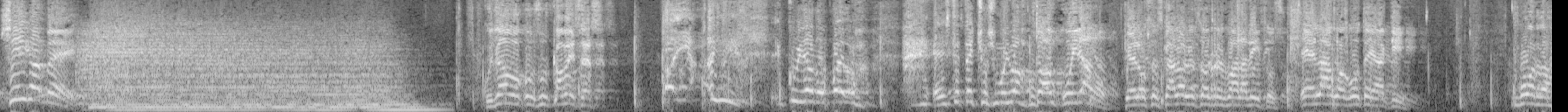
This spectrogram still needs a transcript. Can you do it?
síganme. Cuidado con sus cabezas. ¡Ay, ay! Cuidado, Pedro. Este techo es muy bajo. Con cuidado, que los escalones son resbaladizos. El agua gotea aquí. Guarda,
